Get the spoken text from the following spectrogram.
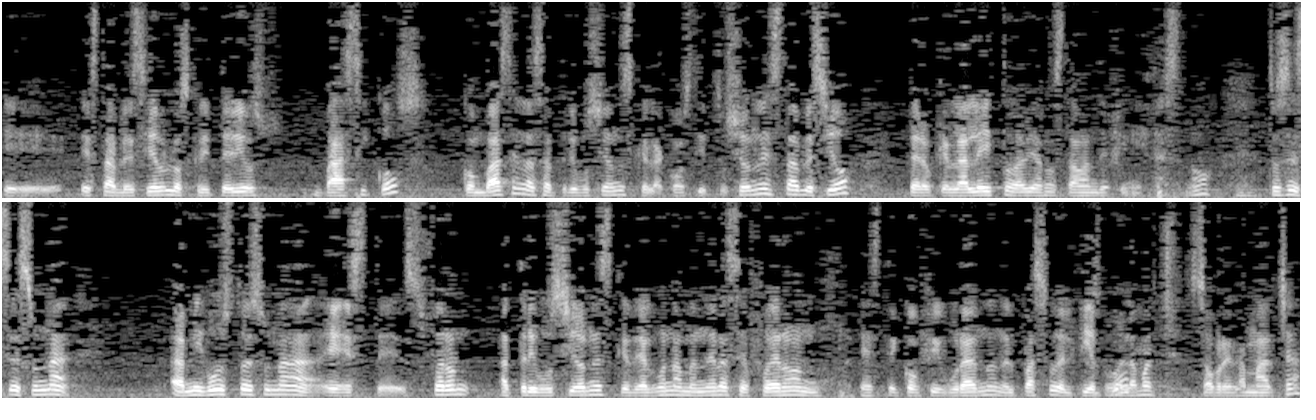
eh, establecieron los criterios básicos con base en las atribuciones que la Constitución estableció, pero que la ley todavía no estaban definidas, ¿no? Entonces es una a mi gusto es una este, fueron atribuciones que de alguna manera se fueron este, configurando en el paso del tiempo sobre la marcha. sobre la marcha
